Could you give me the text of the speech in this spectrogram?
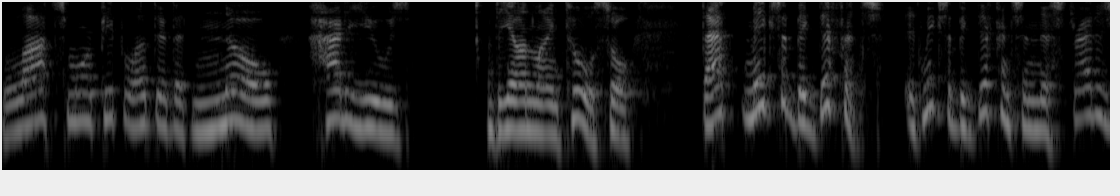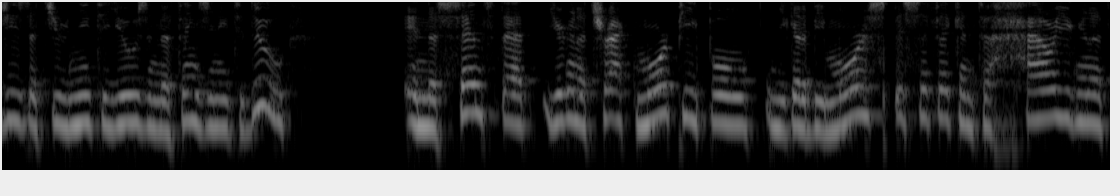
lots more people out there that know how to use the online tools so that makes a big difference. It makes a big difference in the strategies that you need to use and the things you need to do in the sense that you're going to attract more people and you got to be more specific into how you're going to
